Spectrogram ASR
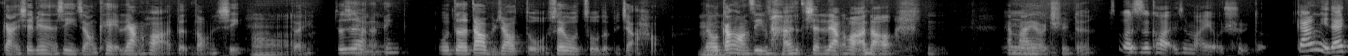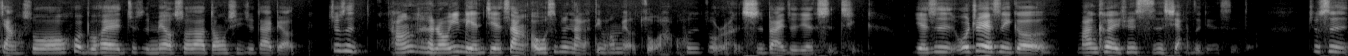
感谢变成是一种可以量化的东西，嗯，对，就是我得到比较多，所以我做的比较好。嗯然后我刚好自己把它先量化，然后嗯，还蛮有趣的。这个思考也是蛮有趣的。刚刚你在讲说会不会就是没有收到东西，就代表就是好像很容易连接上，哦，我是不是哪个地方没有做好，或者做人很失败这件事情，也是我觉得也是一个蛮可以去思想这件事的。就是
